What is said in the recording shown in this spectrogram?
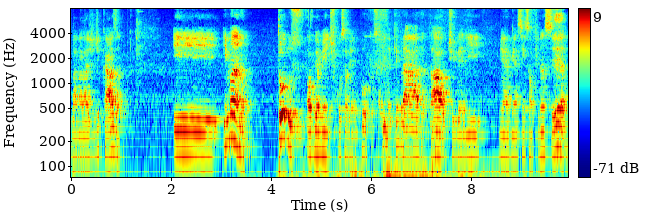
lá na laje de casa. E, e mano, todos, obviamente, ficou sabendo, pô, que eu saí da quebrada, tal, tive ali minha, minha ascensão financeira.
